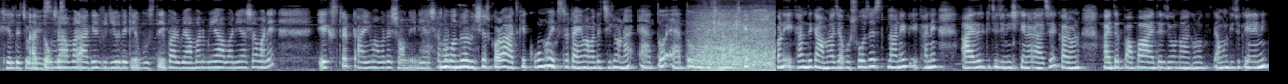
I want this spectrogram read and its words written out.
খেলতে চলে তোমরা আমার আগের ভিডিও দেখলে বুঝতেই পারবে আমার মেয়ে আবার নিয়ে আসা মানে এক্সট্রা টাইম আমাদের সঙ্গে নিয়ে আসা কিন্তু বন্ধুরা বিশ্বাস করো আজকে কোনো এক্সট্রা টাইম আমাদের ছিল না। এত এত বিজি ছিলাম আজকে। কারণ এখান থেকে আমরা যাব সোজা প্ল্যানেট এখানে আয়াদের কিছু জিনিস কেনার আছে। কারণ আয়াদের পাপা আয়াদের জন্য এখনও তেমন কিছু কেনেনি।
